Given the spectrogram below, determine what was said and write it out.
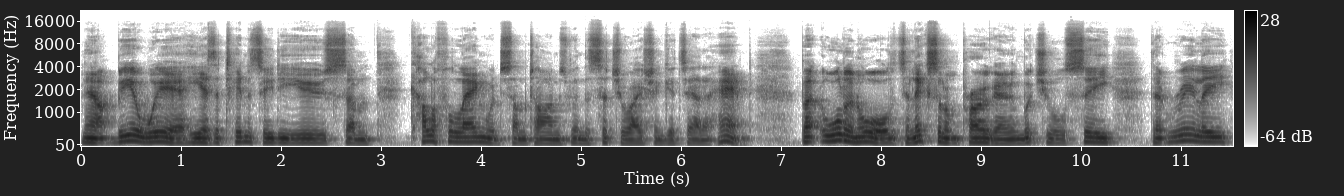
Now, be aware he has a tendency to use some colourful language sometimes when the situation gets out of hand. But all in all, it's an excellent program in which you will see that really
